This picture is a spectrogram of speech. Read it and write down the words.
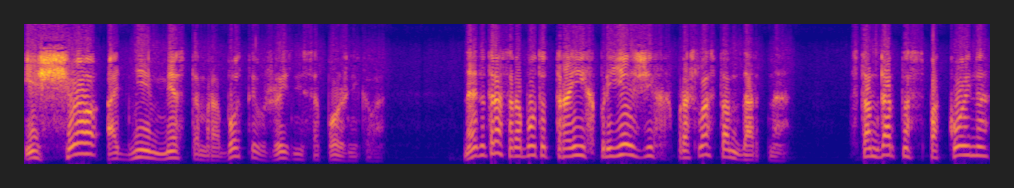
еще одним местом работы в жизни Сапожникова. На этот раз работа троих приезжих прошла стандартно. Стандартно спокойно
